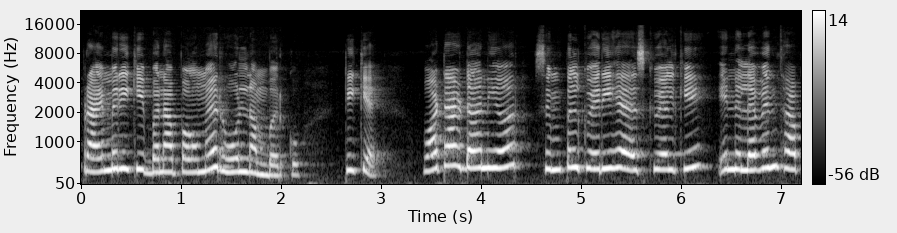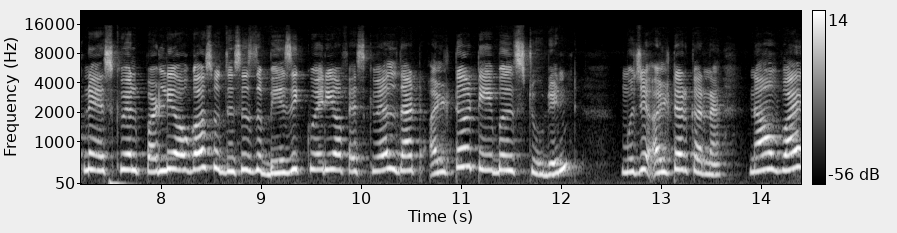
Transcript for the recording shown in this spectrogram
प्राइमरी की बना पाऊँ मैं रोल नंबर को। ठीक है? What are done your simple query है एस की। इन एलेवेंथ आपने एस पढ़ लिया होगा so this is the basic query of S that alter table student मुझे अल्टर करना है। Now why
